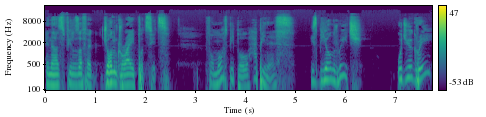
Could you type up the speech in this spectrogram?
And as philosopher John Gray puts it, for most people, happiness is beyond reach. Would you agree?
